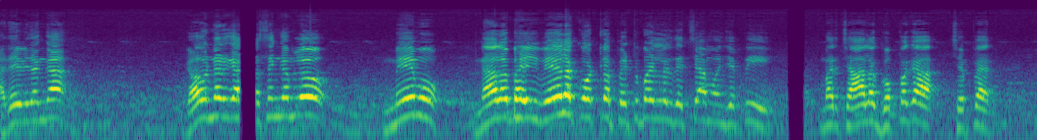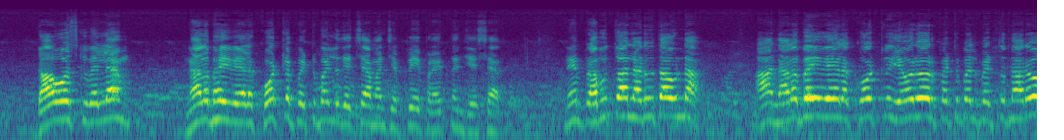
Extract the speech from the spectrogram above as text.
అదేవిధంగా గవర్నర్ గారి ప్రసంగంలో మేము నలభై వేల కోట్ల పెట్టుబడులకు తెచ్చాము అని చెప్పి మరి చాలా గొప్పగా చెప్పారు. దావోస్కు వెళ్ళాం నలభై వేల కోట్ల పెట్టుబడులు తెచ్చామని చెప్పే ప్రయత్నం చేశారు. నేను ప్రభుత్వాన్ని అడుగుతా ఉన్నా ఆ నలభై వేల కోట్లు ఎవరెవరు పెట్టుబడులు పెడుతున్నారో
